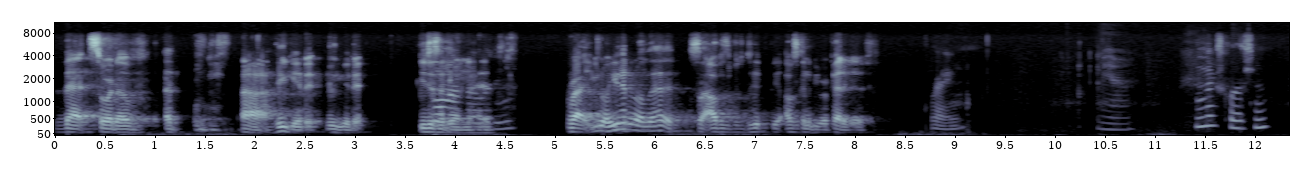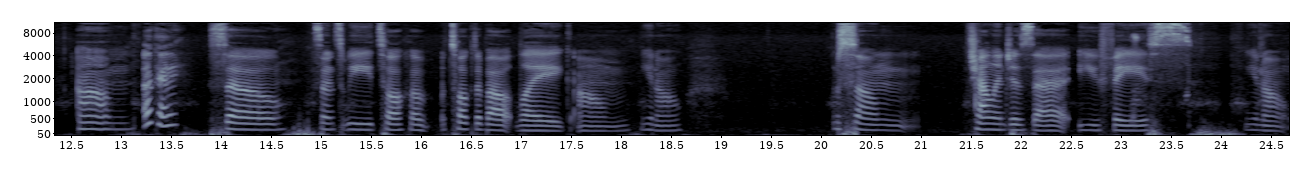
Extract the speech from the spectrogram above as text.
that sort of uh, uh you get it, you get it. You just hit it on the head, right? You know, you hit it on the head. So I was I was going to be repetitive. Right. yeah Next question. Um, okay. So since we talk ab- talked about like um, you know, some challenges that you face, you know,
